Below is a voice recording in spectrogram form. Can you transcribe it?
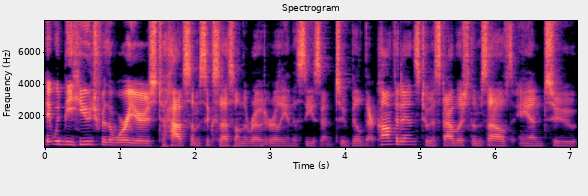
it would be huge for the Warriors to have some success on the road early in the season, to build their confidence, to establish themselves, and to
